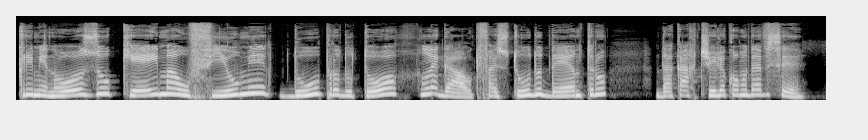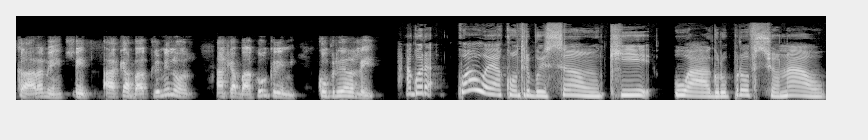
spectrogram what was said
criminoso queima o filme do produtor legal, que faz tudo dentro da cartilha como deve ser. Claramente, acabar com o criminoso acabar com o crime, cumprir a lei. Agora, qual é a contribuição que o agro profissional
